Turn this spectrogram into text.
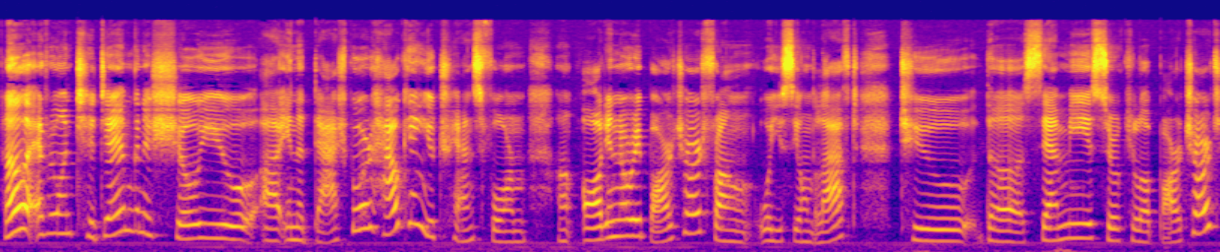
Hello everyone, today I'm going to show you uh, in the dashboard how can you transform an ordinary bar chart from what you see on the left to the semicircular bar chart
